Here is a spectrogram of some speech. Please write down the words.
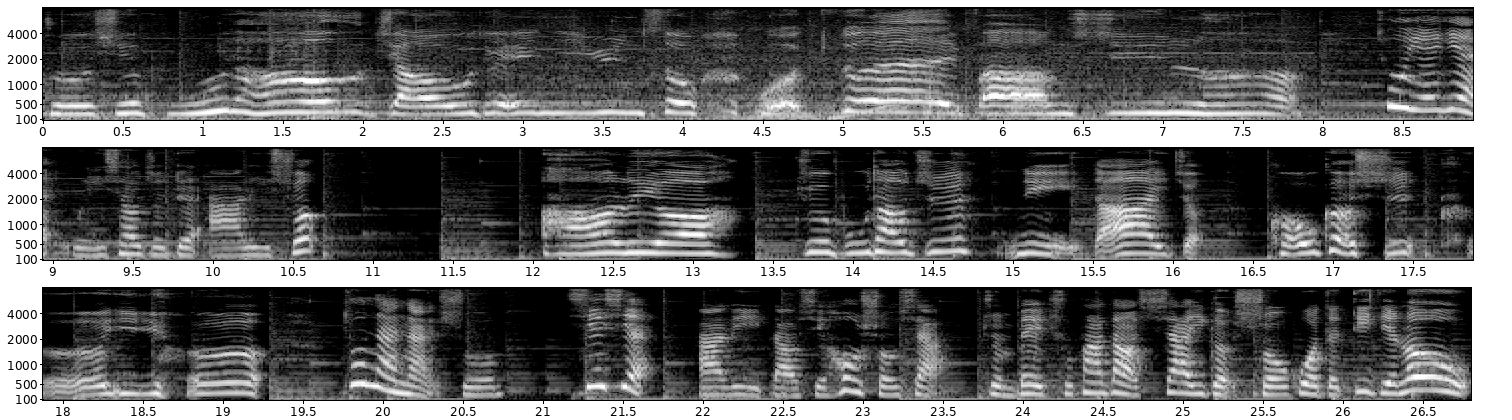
这些葡萄交给你运送，我最放心了。兔爷爷微笑着对阿丽说：“阿丽啊。”这葡萄汁你带着，口渴时可以喝。兔奶奶说：“谢谢。”阿丽道谢后收下，准备出发到下一个收货的地点喽。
